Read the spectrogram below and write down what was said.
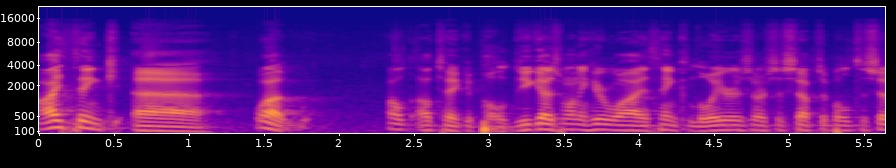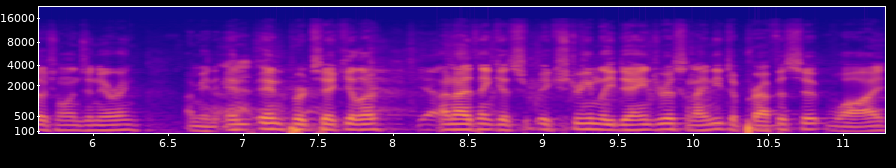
I think uh, well, I'll I'll take a poll. Do you guys want to hear why I think lawyers are susceptible to social engineering? I mean, in, in particular, Yes. and I think it's extremely dangerous. And I need to preface it why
